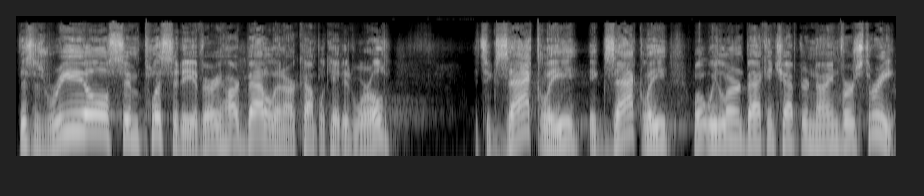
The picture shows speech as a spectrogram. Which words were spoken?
This is real simplicity, a very hard battle in our complicated world. It's exactly, exactly what we learned back in chapter 9, verse 3.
